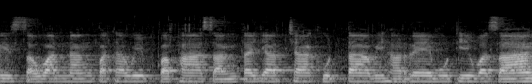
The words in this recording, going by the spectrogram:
ริสวรรณังปทวิปปภาสังตยัชชาคุตตาวิหเรมุทิวสัง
